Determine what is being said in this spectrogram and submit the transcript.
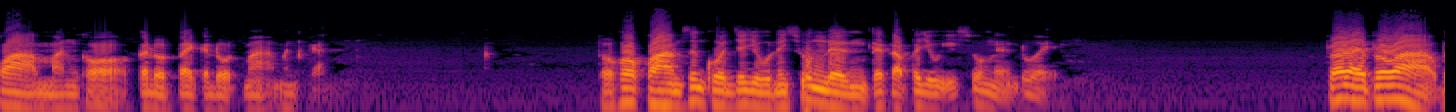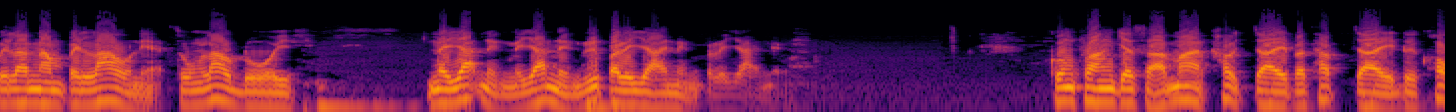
ความมันก็กระโดดไปกระโดดมาเหมือนกัน ตัวข้อความซึ่งควรจะอยู่ในช่วงหนึ่งแต่กลับไปอยู่อีกช่วงหนึ่งด้วย เพราะอะไรเพราะว่าเวลานำไปเล่าเนี่ย ทรงเล่าโดยในยะหนึ่งในยะหนึ่งหรือปริยายหนึ่งปริยายหนึ่ง คนฟังจะสามารถเข้าใจประทับใจโดยข้อ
